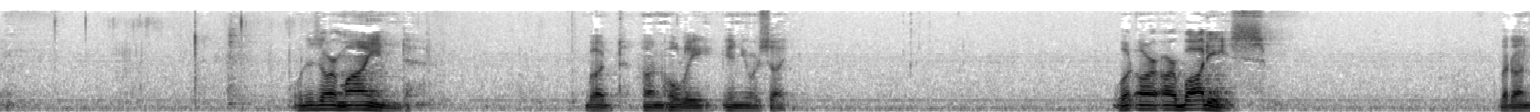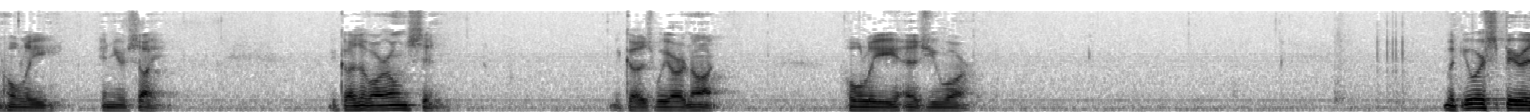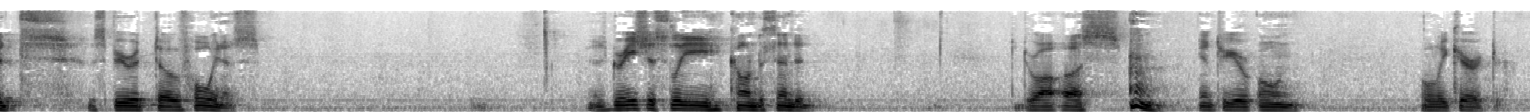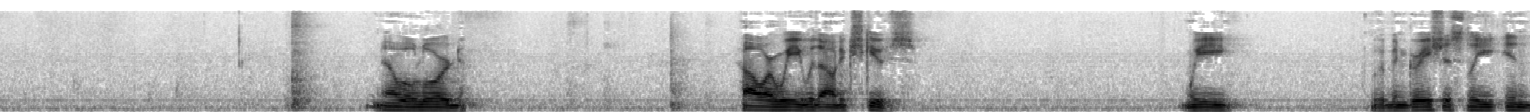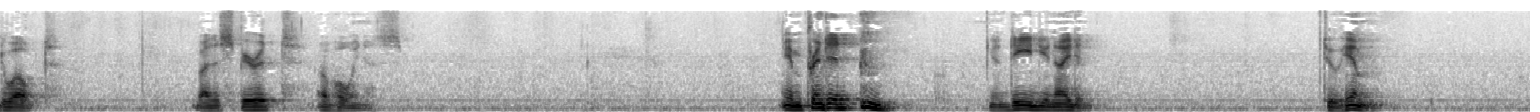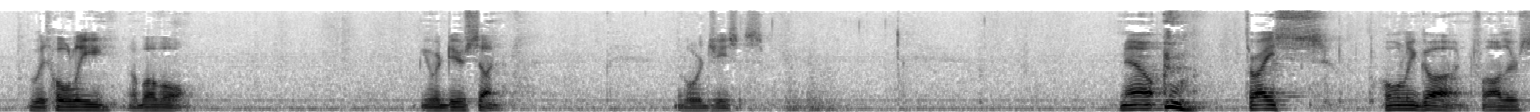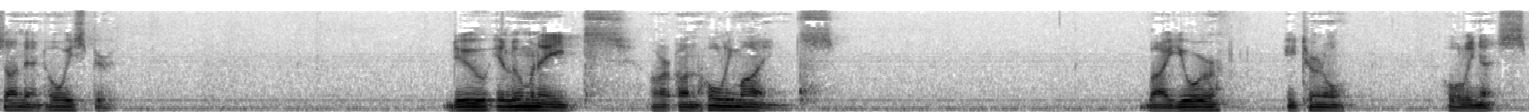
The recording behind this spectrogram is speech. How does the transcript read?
What is our mind but unholy in your sight? What are our bodies but unholy in your sight? Because of our own sin, because we are not holy as you are. But your spirit, the spirit of holiness, has graciously condescended to draw us into your own holy character. Now, O Lord, how are we without excuse? We who have been graciously indwelt by the Spirit of holiness. Imprinted, indeed united to Him who is holy above all your dear Son, the Lord Jesus. Now, thrice holy God, Father, Son, and Holy Spirit, do illuminate our unholy minds by your eternal holiness.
